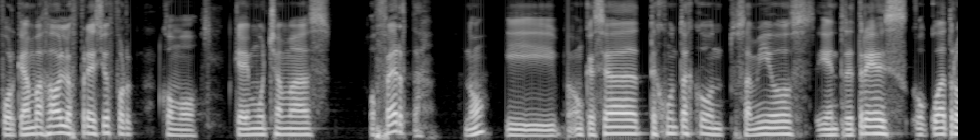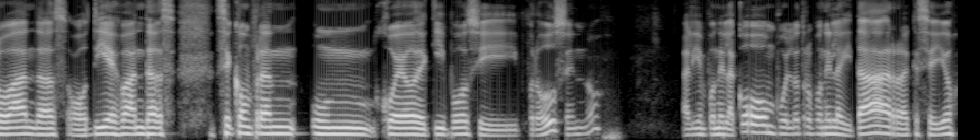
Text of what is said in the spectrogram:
porque han bajado los precios por, como que hay mucha más oferta, ¿no? Y aunque sea te juntas con tus amigos y entre tres o cuatro bandas o diez bandas se compran un juego de equipos y producen, ¿no? Alguien pone la compu, el otro pone la guitarra, qué sé yo.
